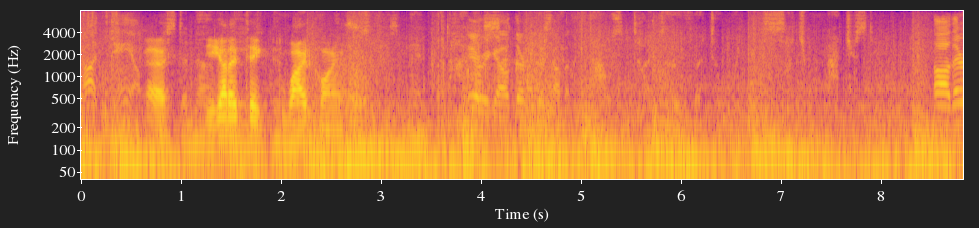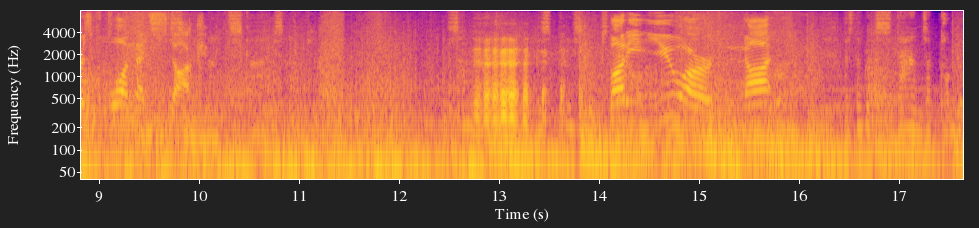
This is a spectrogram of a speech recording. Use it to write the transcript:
God damn. Yeah, you gotta take wide corners. Here we go. They're, they're coming. Uh, there's one that's stuck. Buddy, you are not... Stands upon the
